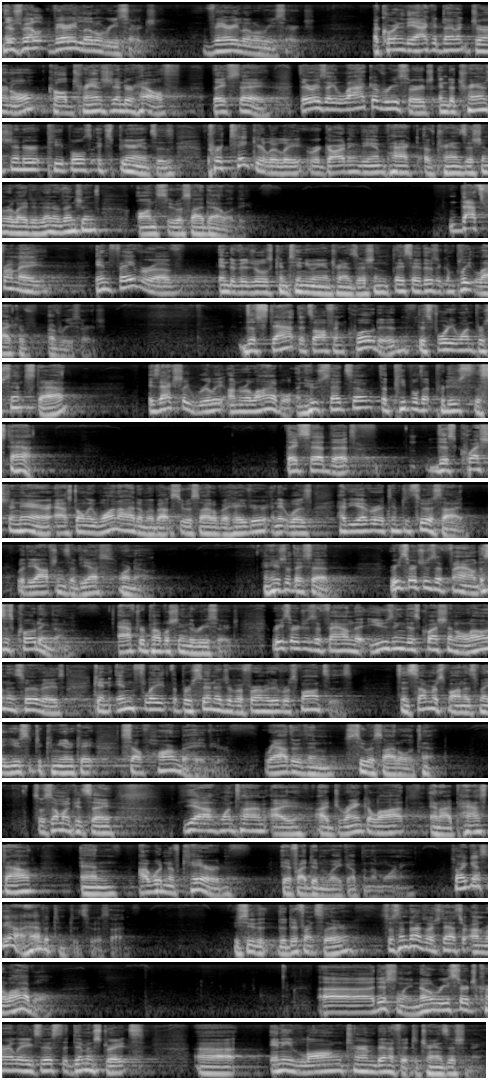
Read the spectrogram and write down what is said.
there's very little research, very little research. According to the academic journal called Transgender Health, they say there is a lack of research into transgender people's experiences, particularly regarding the impact of transition related interventions on suicidality. That's from a in favor of individuals continuing in transition. They say there's a complete lack of, of research. The stat that's often quoted, this 41% stat, is actually really unreliable. And who said so? The people that produced the stat. They said that this questionnaire asked only one item about suicidal behavior, and it was Have you ever attempted suicide? with the options of yes or no. And here's what they said Researchers have found, this is quoting them, after publishing the research. Researchers have found that using this question alone in surveys can inflate the percentage of affirmative responses, since some respondents may use it to communicate self harm behavior rather than suicidal attempt. So someone could say, Yeah, one time I, I drank a lot and I passed out, and I wouldn't have cared if I didn't wake up in the morning. So I guess, yeah, I have attempted suicide. You see the, the difference there? So sometimes our stats are unreliable. Uh, additionally, no research currently exists that demonstrates uh, any long term benefit to transitioning.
